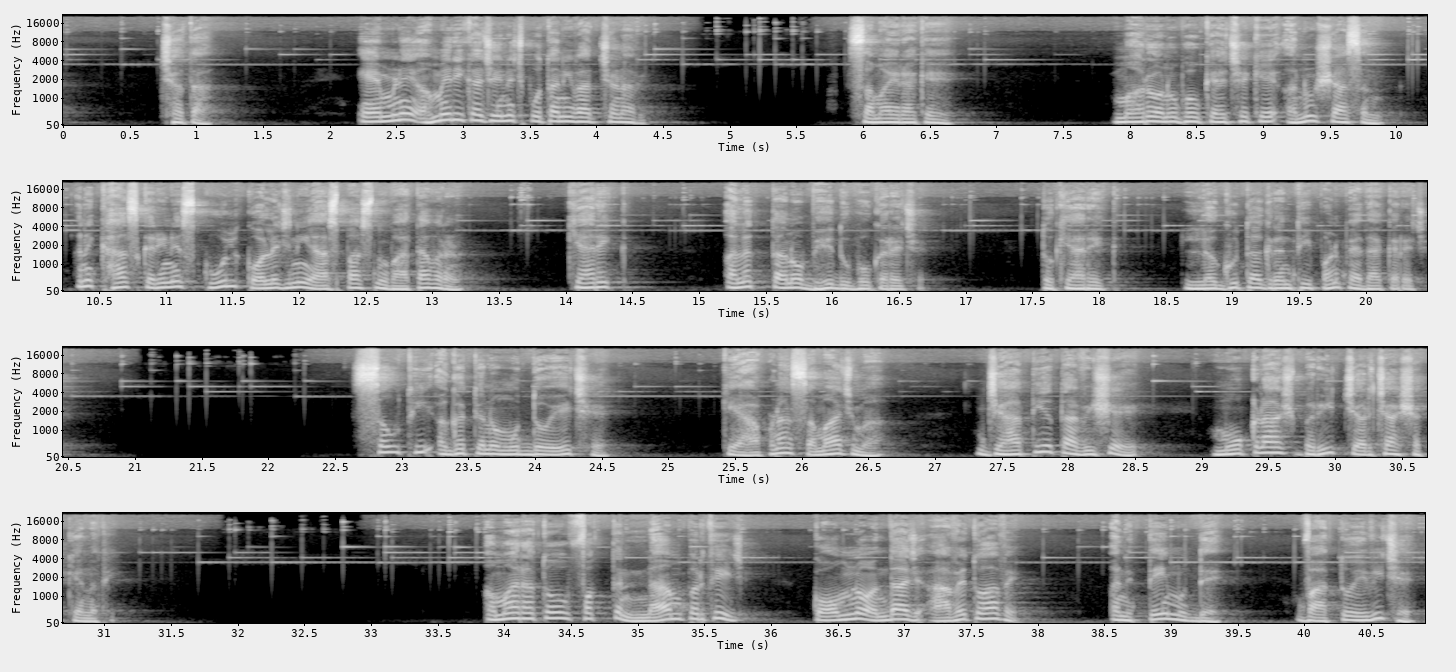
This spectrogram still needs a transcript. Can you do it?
છતાં, એમણે અમેરિકા જઈને જ પોતાની વાત જણાવી. સમાયરા કહે મારો અનુભવ કહે છે કે અનુશાસન અને ખાસ કરીને સ્કૂલ કોલેજની આસપાસનું વાતાવરણ ક્યારેક અલગતાનો ભેદ ઊભો કરે છે, તો ક્યારેક લઘુતા ગ્રંથિ પણ પેદા કરે છે. સૌથી અગત્યનો મુદ્દો એ છે કે આપણા સમાજમાં જાતીયતા વિશે મોકળાશભરી ચર્ચા શક્ય નથી. અમારા તો ફક્ત નામ પરથી જ કોમનો અંદાજ આવે તો આવે. અને તે મુદ્દે વાત તો એવી છે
